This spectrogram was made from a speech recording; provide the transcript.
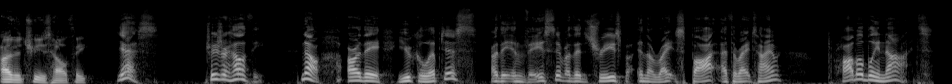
Are the trees healthy? Yes, trees are healthy. Now, are they eucalyptus? Are they invasive? Are the trees in the right spot at the right time? Probably not.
